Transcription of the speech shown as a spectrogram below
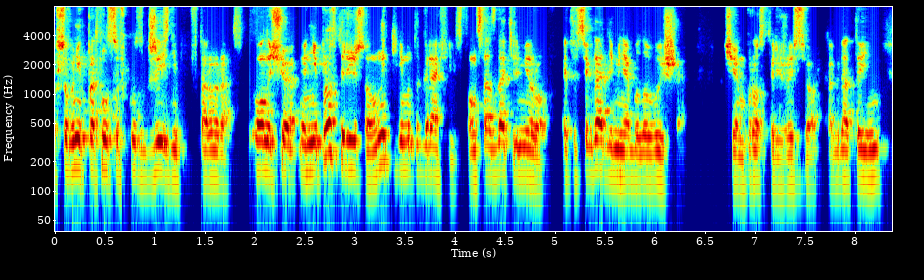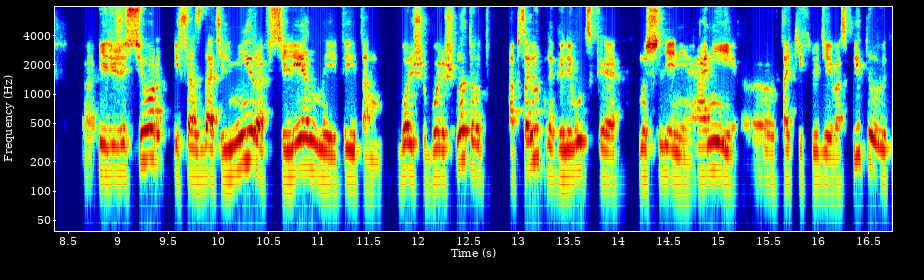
чтобы у них проснулся вкус к жизни второй раз. Он еще не просто режиссер, он и кинематографист, он создатель миров. Это всегда для меня было выше. Чем просто режиссер. Когда ты э, и режиссер, и создатель мира, вселенной, и ты там больше-больше. Ну, это вот абсолютно голливудское мышление. Они э, таких людей воспитывают,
